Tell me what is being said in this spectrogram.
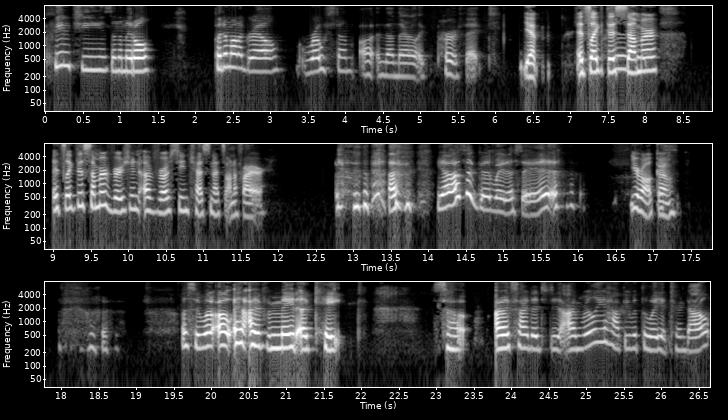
cream cheese in the middle. Put them on a grill, roast them, uh, and then they're like perfect. Yep. It's like this summer. It's like the summer version of roasting chestnuts on a fire. Um, yeah, that's a good way to say it. You're welcome. Let's see what. Oh, and I've made a cake. So I'm excited to do that. I'm really happy with the way it turned out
